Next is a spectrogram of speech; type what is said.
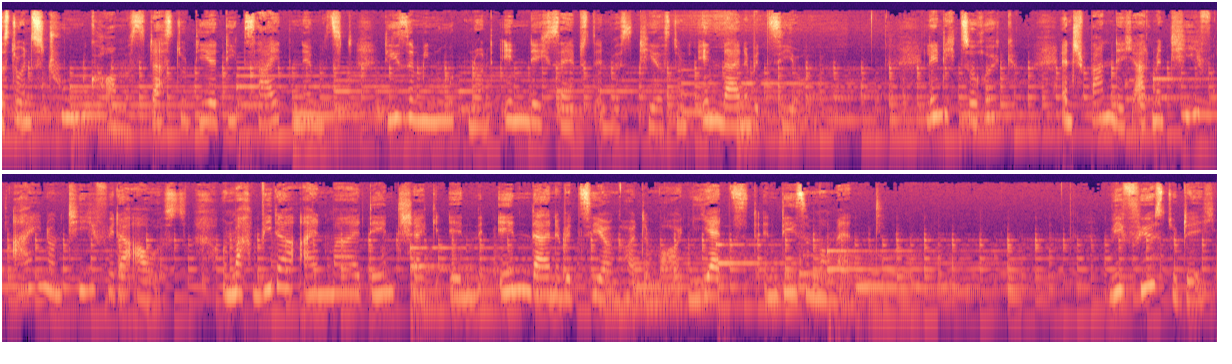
dass du ins Tun kommst, dass du dir die Zeit nimmst, diese Minuten und in dich selbst investierst und in deine Beziehung. Lehn dich zurück, entspann dich, atme tief ein und tief wieder aus und mach wieder einmal den Check-in in deine Beziehung heute Morgen, jetzt, in diesem Moment. Wie fühlst du dich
